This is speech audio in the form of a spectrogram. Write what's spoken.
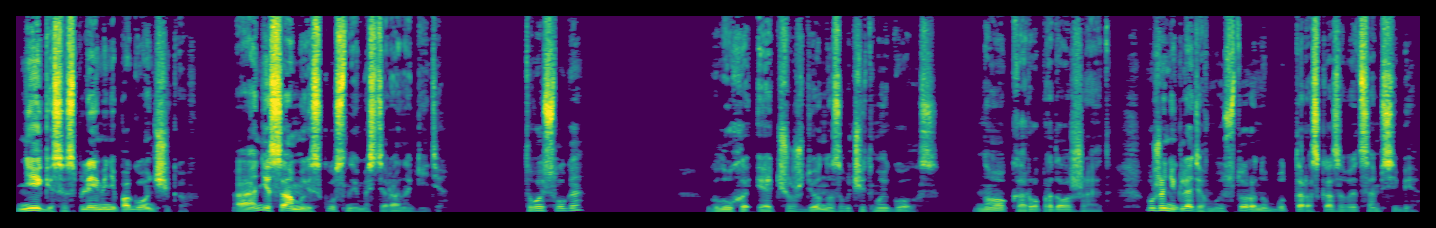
Нигис из племени погонщиков, а они самые искусные мастера на гиде. Твой слуга? Глухо и отчужденно звучит мой голос. Но Каро продолжает, уже не глядя в мою сторону, будто рассказывает сам себе.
